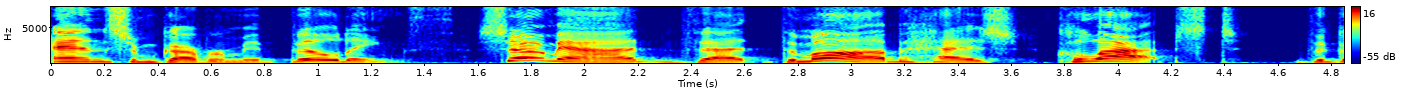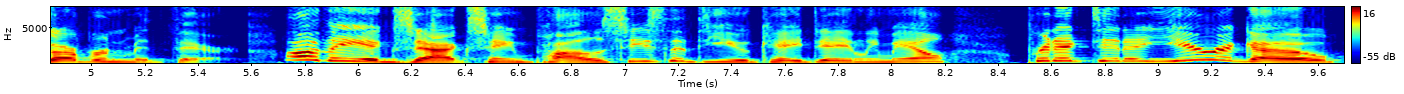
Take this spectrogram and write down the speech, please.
and some government buildings. So mad that the mob has collapsed the government there. Are the exact same policies that the UK Daily Mail predicted a year ago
